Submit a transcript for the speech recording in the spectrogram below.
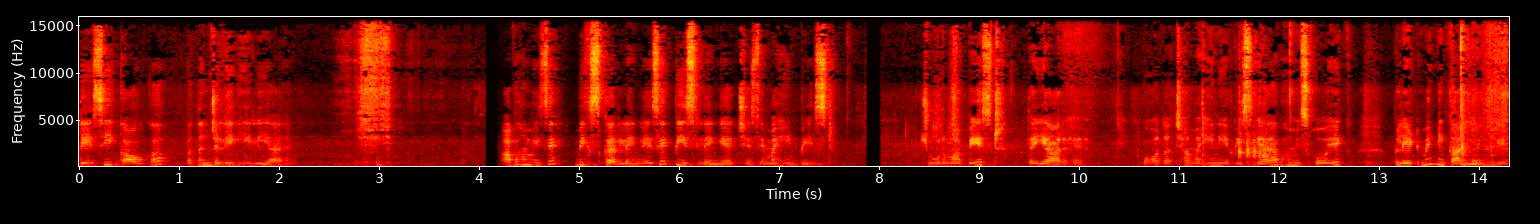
देसी काव का पतंजलि घी लिया है। अब हम इसे मिक्स कर लेंगे, इसे पीस लेंगे अच्छे से, महीन पेस्ट चूरमा पेस्ट तैयार है। बहुत अच्छा महीन ये पीस गया है। अब हम इसको एक प्लेट में निकाल लेंगे।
